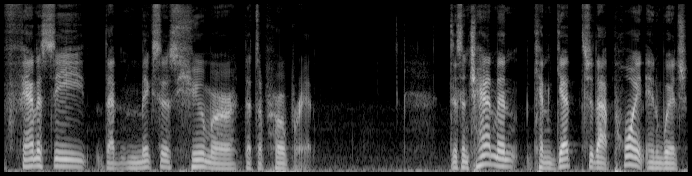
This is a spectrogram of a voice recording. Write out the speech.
fantasy that mixes humor that's appropriate. Disenchantment can get to that point in which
